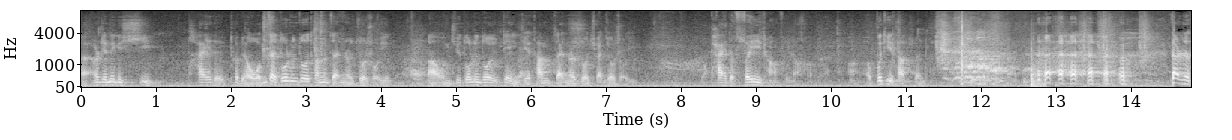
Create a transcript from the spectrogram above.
呃，而且那个戏拍的特别好。我们在多伦多，他们在那儿做首映，啊，我们去多伦多电影节，他们在那儿做全球首映，拍的非常非常好看，啊，不替他们宣传。但是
